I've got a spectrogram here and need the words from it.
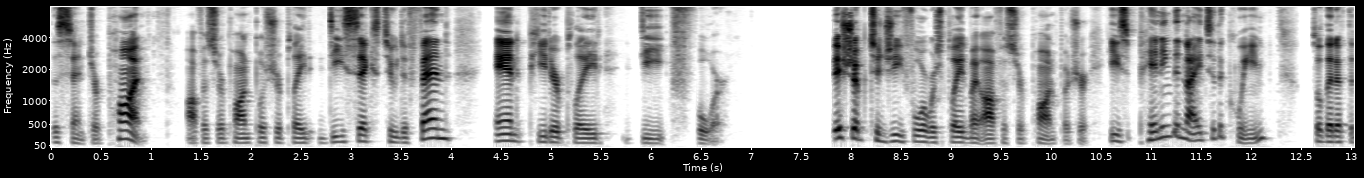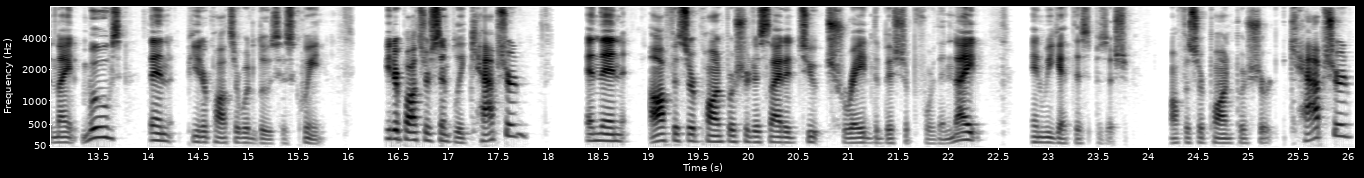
the center pawn. Officer Pawn Pusher played d6 to defend, and Peter played d4. Bishop to g4 was played by Officer Pawn Pusher. He's pinning the knight to the queen, so that if the knight moves, then Peter Patzer would lose his queen. Peter Patzer simply captured, and then Officer Pawn Pusher decided to trade the bishop for the knight, and we get this position. Officer Pawn Pusher captured,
